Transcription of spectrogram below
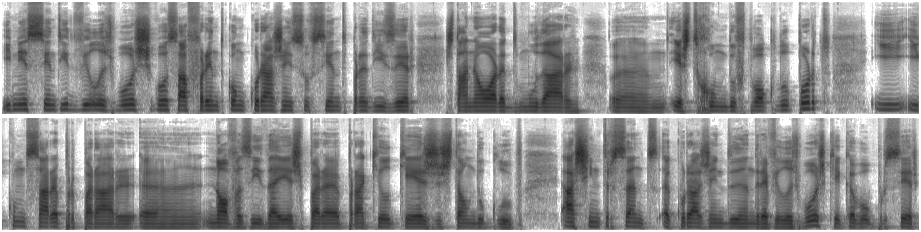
E nesse sentido, Vilas Boas chegou-se à frente com coragem suficiente para dizer está na hora de mudar uh, este rumo do Futebol Clube do Porto e, e começar a preparar uh, novas ideias para, para aquilo que é a gestão do clube. Acho interessante a coragem de André Vilas Boas, que acabou por ser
